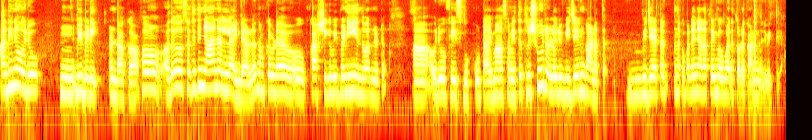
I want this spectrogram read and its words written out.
അതിന് ഒരു വിപണി ഉണ്ടാക്കുക. അപ്പോൾ അത് സത്യത്തിൽ ഞാനല്ല അതിന്റെ ആൾ. നമുക്കിവിടെ കാർഷിക വിപണി എന്ന് പറഞ്ഞിട്ട് ഒരു ഫേസ്ബുക്ക് കൂട്ടായ്മ ആ സമയത്ത് തൃശ്ശൂരുള്ള ഒരു വിജയൻ കാണത്ത് വിജയേട്ടൻ എന്നൊക്കെ പറഞ്ഞാൽ ഞാൻ അത്രയും ബഹുമാനത്തോടെ കാണുന്ന ഒരു വ്യക്തിയാണ്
